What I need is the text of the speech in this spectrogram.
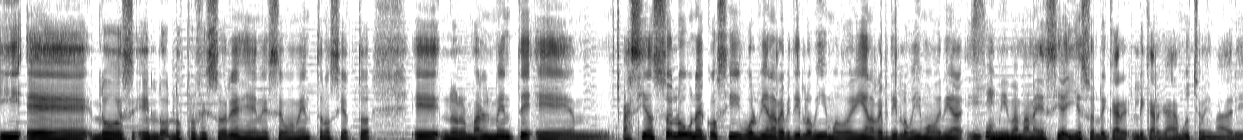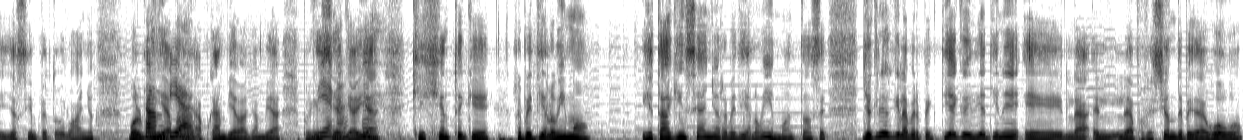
Y eh, los, eh, lo- los profesores en ese momento, ¿no es cierto?, eh, normalmente eh, hacían solo una cosa y volvían a repetir lo mismo, volvían a repetir lo mismo, volvían- y, Sí. y mi mamá me decía, y eso le, car- le cargaba mucho a mi madre, ella siempre todos los años volvía, a poner- cambiaba, cambiaba, porque Bien, decía ¿eh? que había que gente que repetía lo mismo y estaba 15 años repetía lo mismo. Entonces, yo creo que la perspectiva que hoy día tiene eh, la, el- la profesión de pedagogo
